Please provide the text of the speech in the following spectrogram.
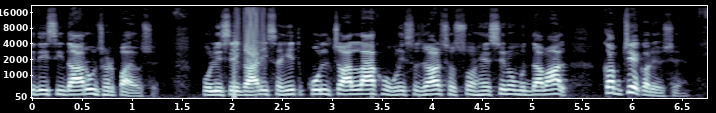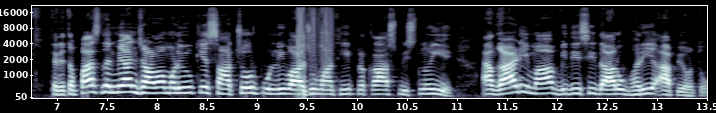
વિદેશી દારૂ ઝડપાયો છે. પોલીસે ગાડી સહિત કુલ ચાર લાખ ઓગણીસ હજાર છસો એંસીનો મુદ્દામાલ કબજે કર્યો છે. ત્યારે તપાસ દરમિયાન જાણવા મળ્યું કે સાંચોર પુલની બાજુમાંથી પ્રકાશ બિશ્નોઈએ આ ગાડીમાં વિદેશી દારૂ ભરી આપ્યો હતો.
